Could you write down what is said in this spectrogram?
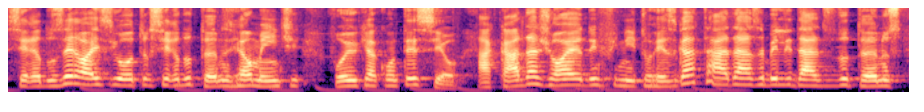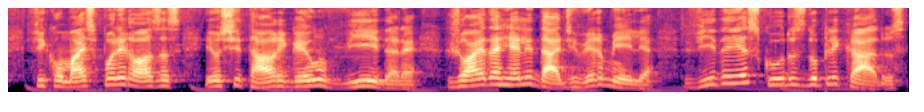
seria dos heróis e outro seria do Thanos, realmente foi o que aconteceu. A cada joia do infinito resgatada, as habilidades do Thanos ficam mais poderosas e os Chitauri ganham vida, né? Joia da realidade, vermelha, vida e escudos duplicados,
